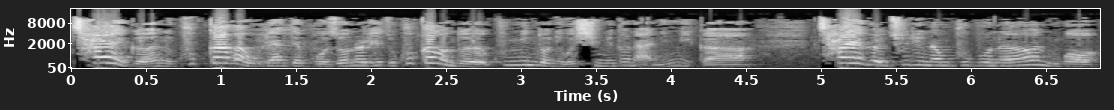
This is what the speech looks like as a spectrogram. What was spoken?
차액은 국가가 우리한테 보존을 해줘. 국가 돈도 국민 돈이고 시민 돈 아닙니까? 차액을 줄이는 부분은 뭐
